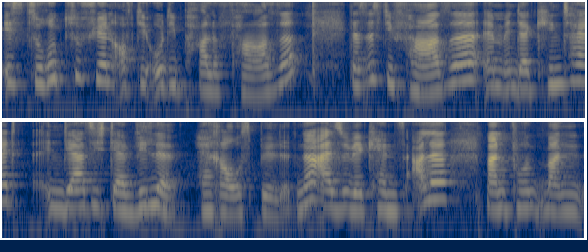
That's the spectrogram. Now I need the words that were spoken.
ist zurückzuführen auf die odipale Phase. Das ist die Phase ähm, in der Kindheit, in der sich der Wille herausbildet. Ne? Also, wir kennen es alle, man, man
